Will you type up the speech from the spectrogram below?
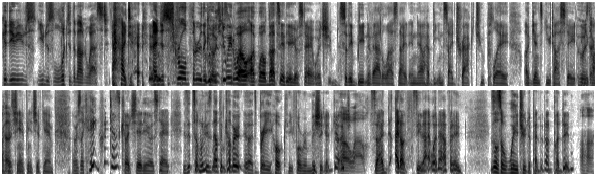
Could you, you just you just looked at the Mountain West I did. and just scrolled through the Who's coaches? doing well? Uh, well, not San Diego State, which so they beat Nevada last night and now have the inside track to play against Utah State Who in the conference coach? championship game. I was like, hey, who does coach San Diego State? Is it someone who's an up and comer? Oh, it's Brady Hoke, the former Michigan coach. Oh wow. So I, I don't see that one happening. He's also way too dependent on punting. Uh huh.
